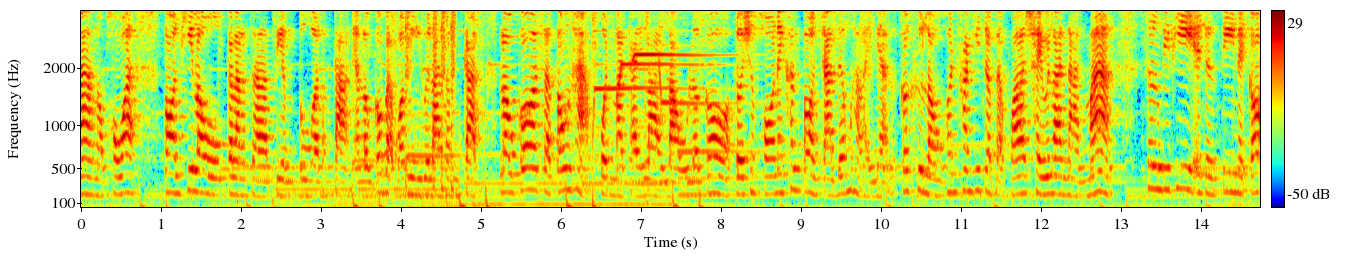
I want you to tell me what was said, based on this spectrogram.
มากเนาะเพราะว่าตอนที่เรากำลังจะเตรียมตัวต่างๆเนี่ยเราก็แบบว่ามีเวลาจำกัด เราก็จะต้องหาคนมาไกด์ไลน์เรา แล้วก็โดยเฉพาะในขั้นตอนการเลือกมหาลัยเนี่ยก็คือเราค่อนข้างที่จะแบบว่าใช้เวลานานมาก ซึ่งพี่ๆเอเจนซี่เนี่ยก็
